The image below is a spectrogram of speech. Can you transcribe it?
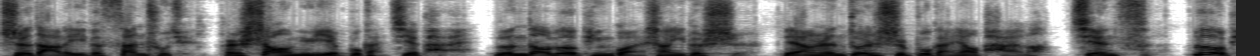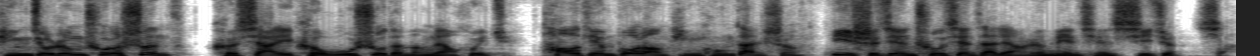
只打了一个三出去。而少女也不敢接牌，轮到乐平管上一个。时，两人顿时不敢要牌了。见此，乐平就扔出了顺子，可下一刻，无数的能量汇聚，滔天波浪凭空诞生，一时间出现在两人面前，席卷而下。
